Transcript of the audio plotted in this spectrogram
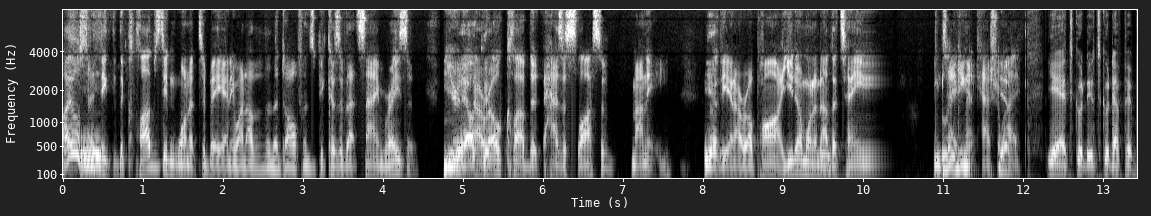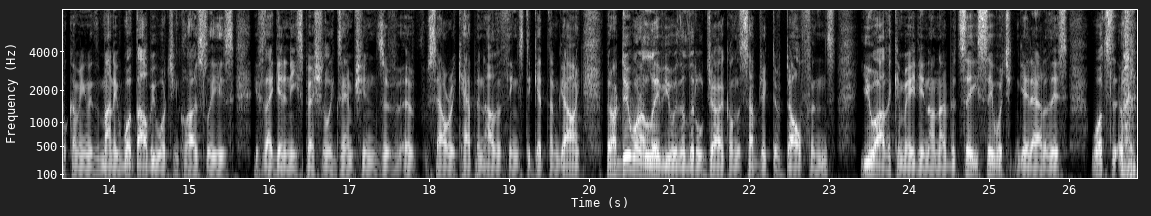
I also Mm. think that the clubs didn't want it to be anyone other than the Dolphins because of that same reason. You're Yeah, an I could- NRL club that has a slice of money Yeah. of the NRL pie. You don't want another team Leading that cash Yep. away. Yeah, it's good. It's good to have people coming with money. What they'll be watching closely is if they get any special exemptions of, of salary cap and other things to get them going. But I do want to leave you with a little joke on the subject of dolphins. You are the comedian, I know, but see see what you can get out of this. What's the,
